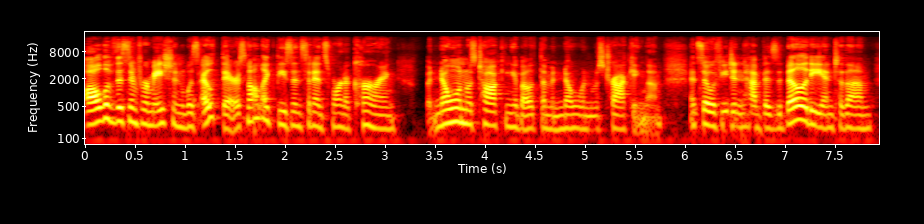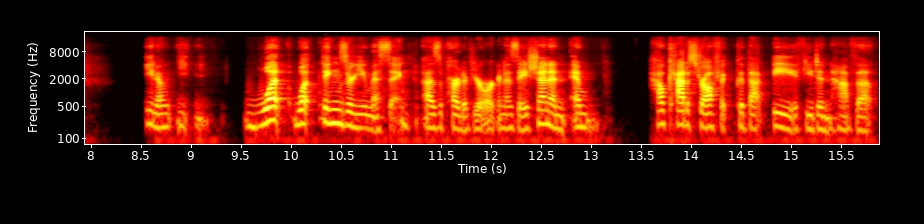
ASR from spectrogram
all of this information was out there. It's not like these incidents weren't occurring, but no one was talking about them and no one was tracking them. And so if you didn't have visibility into them, you know, what what things are you missing as a part of your organization and and how catastrophic could that be if you didn't have that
